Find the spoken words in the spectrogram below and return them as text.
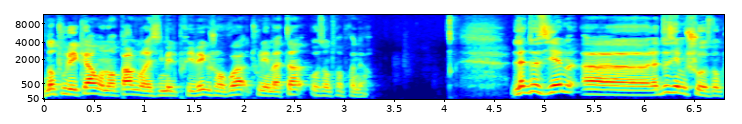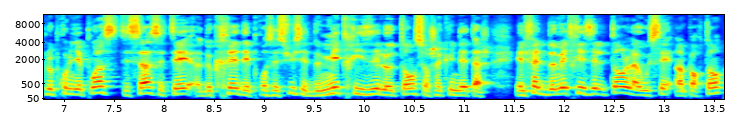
Dans tous les cas, on en parle dans les emails privés que j'envoie tous les matins aux entrepreneurs. La deuxième, euh, la deuxième chose, donc le premier point, c'était ça, c'était de créer des processus et de maîtriser le temps sur chacune des tâches. Et le fait de maîtriser le temps, là où c'est important,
